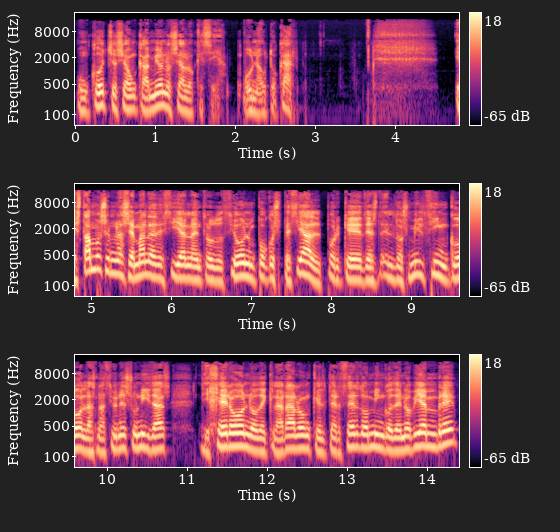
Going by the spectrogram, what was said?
un coche, sea un camión o sea lo que sea, un autocar. Estamos en una semana, decía en la introducción, un poco especial, porque desde el 2005 las Naciones Unidas dijeron o declararon que el tercer domingo de noviembre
